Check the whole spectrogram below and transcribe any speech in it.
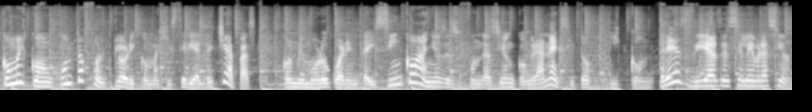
cómo el Conjunto Folclórico Magisterial de Chiapas conmemoró 45 años de su fundación con gran éxito y con tres días de celebración.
